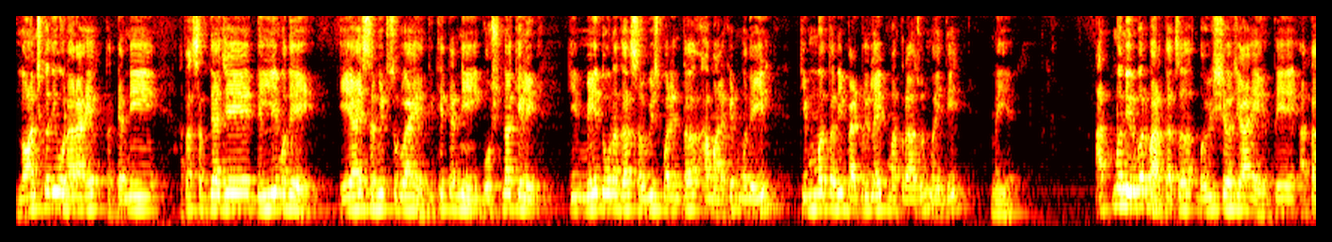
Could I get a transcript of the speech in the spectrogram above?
लॉन्च कधी होणार आहे? तर त्यांनी आता सध्या जे दिल्लीमध्ये ए आय समिट सुरू आहे तिथे त्यांनी घोषणा केली की मे दोन हजार सव्वीसपर्यंत हा मार्केटमध्ये येईल. किंमत आणि बॅटरी लाईफ मात्र अजून माहिती नाही आहे आत्मनिर्भर भारताचं भविष्य जे आहे ते आता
